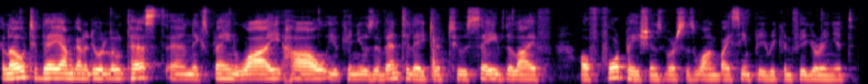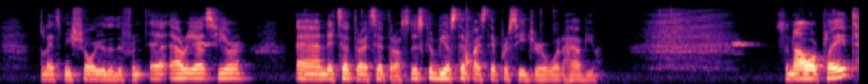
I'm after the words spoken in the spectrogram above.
Hello, today I'm going to do a little test and explain why, how you can use a ventilator to save the life of four patients versus one by simply reconfiguring it. And let me show you the different areas here and etc etc so this could be a step-by-step -step procedure or what have you. So now play it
